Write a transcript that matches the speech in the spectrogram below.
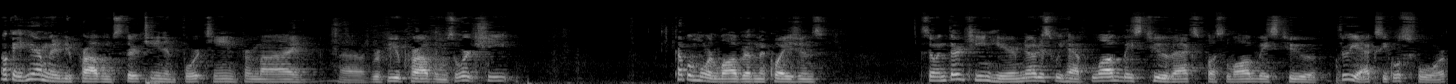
Okay, here I'm going to do problems 13 and 14 from my uh, review problems worksheet. A couple more logarithm equations. So in 13 here, notice we have log base 2 of x plus log base 2 of 3x equals 4.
